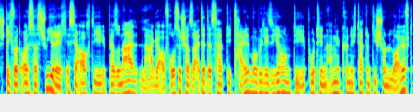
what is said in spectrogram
Stichwort äußerst schwierig ist ja auch die Personallage auf russischer Seite. Deshalb die Teilmobilisierung, die Putin angekündigt hat und die schon läuft.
